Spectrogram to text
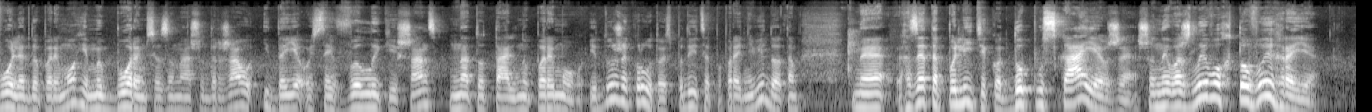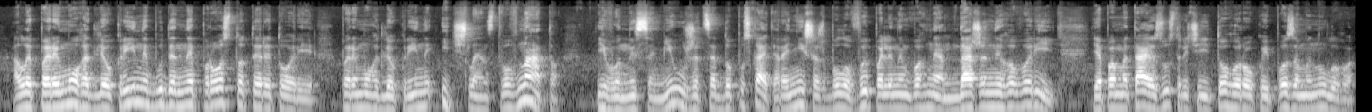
воля до перемоги. Ми боремося за нашу державу і дає ось цей великий шанс на тотальну перемогу. І дуже круто. Ось подивіться попереднє відео. Там е, газета Політіко допускає вже, що неважливо, хто виграє. Але перемога для України буде не просто території, перемога для України і членство в НАТО. І вони самі вже це допускають. Раніше ж було випаленим вогнем, навіть не говоріть. Я пам'ятаю зустрічі і того року, і позаминулого,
